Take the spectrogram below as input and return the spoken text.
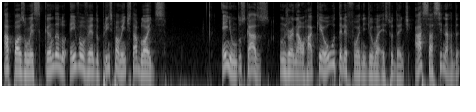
após um escândalo envolvendo principalmente tabloides. Em um dos casos, um jornal hackeou o telefone de uma estudante assassinada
